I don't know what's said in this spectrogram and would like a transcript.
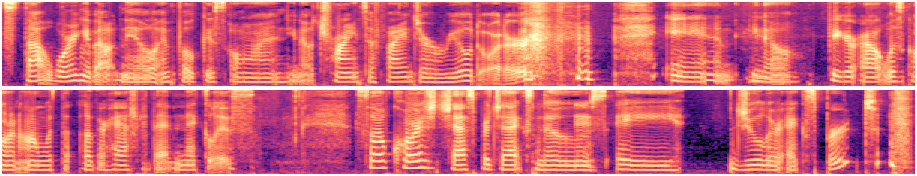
stop worrying about Neil and focus on, you know, trying to find your real daughter and, you know, figure out what's going on with the other half of that necklace. So, of course, Jasper Jax knows a jeweler expert.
